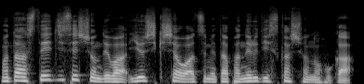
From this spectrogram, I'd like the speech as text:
またステージセッションでは有識者を集めたパネルディスカッションのほか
